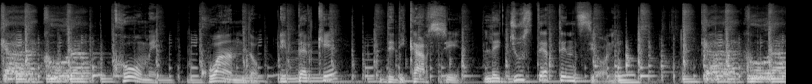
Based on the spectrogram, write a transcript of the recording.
Cara cura, Come, quando e perché dedicarsi le giuste attenzioni. cara cura,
